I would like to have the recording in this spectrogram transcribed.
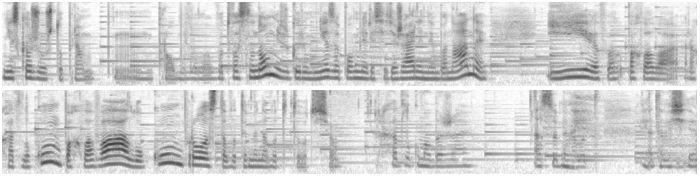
не скажу, что прям пробовала. Вот в основном, я же говорю, мне запомнились эти жареные бананы и пахлава. Рахат лукум, пахлава, лукум просто, вот именно вот это вот все. Рахат лукум обожаю. Особенно Ой, вот, Это, Это вообще...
